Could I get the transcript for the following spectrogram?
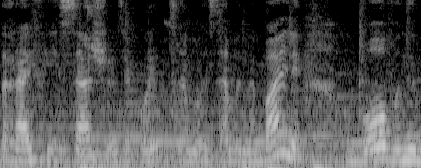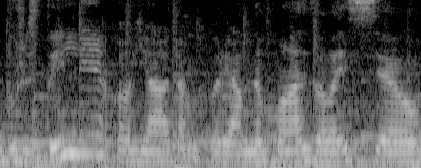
фотографії з Сашою, з якою познайомилися саме на балі, бо вони дуже стильні. Е, Я там прям намазалась ем,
